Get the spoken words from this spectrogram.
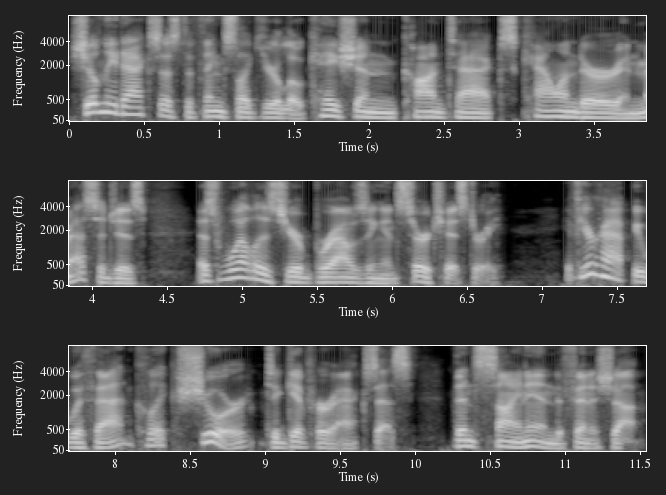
She'll need access to things like your location, contacts, calendar, and messages, as well as your browsing and search history. If you're happy with that, click Sure to give her access. then sign in to finish up.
